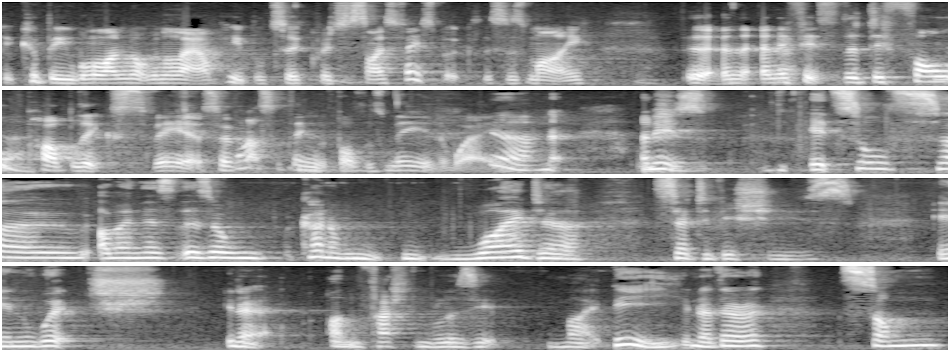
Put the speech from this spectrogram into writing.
It could be, well, I'm not going to allow people to criticise Facebook. This is my, and, and if it's the default public sphere, so that's the thing that bothers me in a way. Yeah, and it's it's also. I mean, there's there's a kind of wider set of issues in which you know, unfashionable as it might be, you know, there are some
